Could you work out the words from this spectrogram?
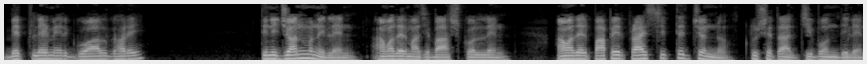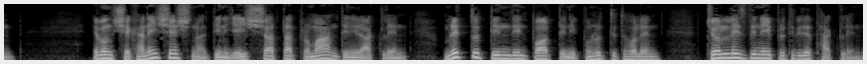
বেতলেমের গোয়াল ঘরে। তিনি জন্ম নিলেন, আমাদের মাঝে বাস করলেন, আমাদের পাপের প্রায়শ্চিত্তের জন্য ক্রুশে তার জীবন দিলেন। এবং সেখানেই শেষ নয়, তিনি যে ঈশ্বর, তার প্রমাণ তিনি রাখলেন। মৃত্যুর তিন দিন পর তিনি পুনরুত্থিত হলেন, চল্লিশ দিন এই পৃথিবীতে থাকলেন।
